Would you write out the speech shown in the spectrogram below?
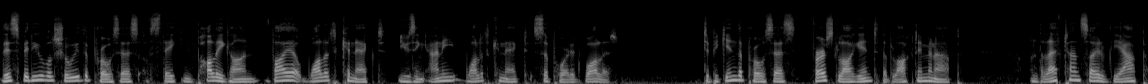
This video will show you the process of staking Polygon via Wallet Connect using any Wallet Connect supported wallet. To begin the process, first log in to the Blockdaemon app. On the left hand side of the app,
